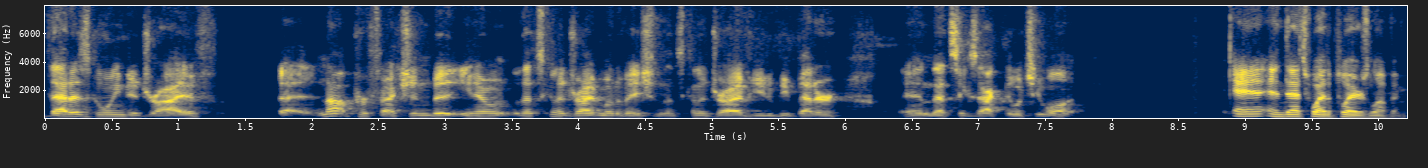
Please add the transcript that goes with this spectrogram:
That is going to drive uh, not perfection, but you know that's going to drive motivation. That's going to drive you to be better, and that's exactly what you want and, and, that's why the players love him.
